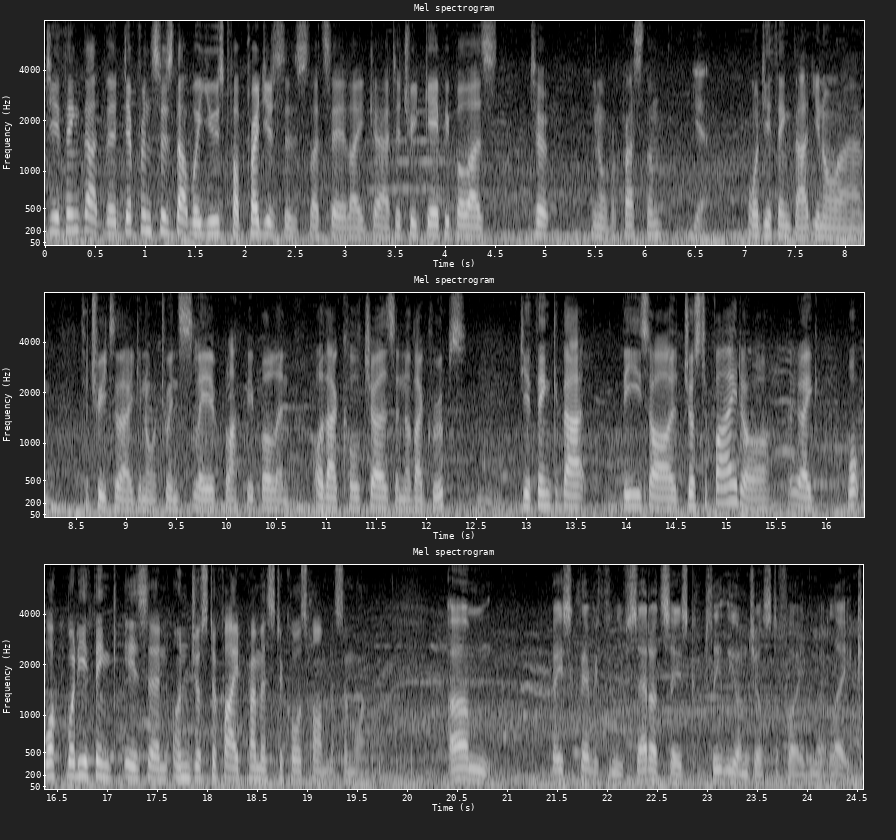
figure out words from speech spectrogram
do you think that the differences that were used for prejudices, let's say, like uh, to treat gay people as to, you know, repress them, Yeah. or do you think that you know um, to treat like you know to enslave black people and other cultures and other groups? Do you think that these are justified, or like what what what do you think is an unjustified premise to cause harm to someone? Um, basically everything you've said, I'd say, is completely unjustified. You know, like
